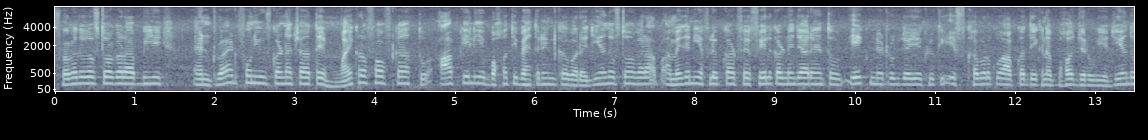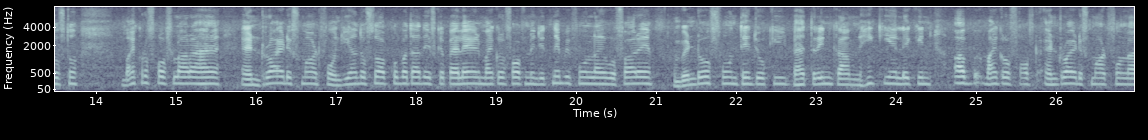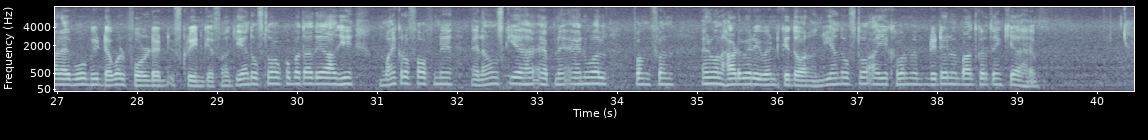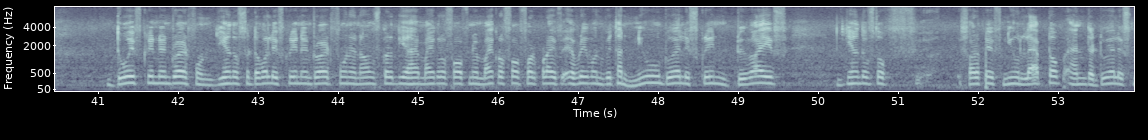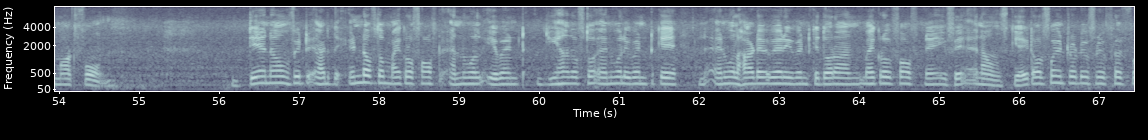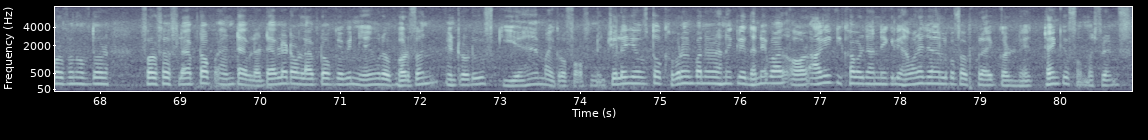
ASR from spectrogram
स्वागत है दोस्तों, अगर आप भी एंड्रॉयड फ़ोन यूज़ करना चाहते हैं माइक्रोसॉफ्ट का तो आपके लिए बहुत ही बेहतरीन खबर है। जी हाँ दोस्तों, अगर आप अमेजन या फ्लिपकार्ट से फेल करने जा रहे हैं तो एक मिनट रुक जाइए, क्योंकि इस खबर को आपका देखना बहुत ज़रूरी है। जी हाँ दोस्तों माइक्रोसॉफ्ट ला रहा है एंड्रॉयड स्मार्टफ़ोन जी हाँ दोस्तों, आपको बता दें, इसके पहले माइक्रोसॉफ्ट ने जितने भी फ़ोन लाए, वो सारे विंडोज़ फ़ोन थे, जो कि बेहतरीन काम नहीं किए, लेकिन अब माइक्रोसॉफ्ट एंड्रॉयड स्मार्टफ़ोन ला रहा है, वो भी डबल फोल्डेड स्क्रीन के साथ। जी हाँ दोस्तों, आपको बता दें, आज ही माइक्रोसॉफ्ट ने अनाउंस किया है अपने annual function annual hardware event के दौरान। जी हाँ दोस्तों, आइए खबर में डिटेल में बात करते हैं, क्या है। दो स्क्रीन एंड्रॉयड फ़ोन जी हाँ दोस्तों double screen android phone announce कर दिया है माइक्रोसॉफ्ट ने। Microsoft surprise everyone with a new dual screen device जी हाँ दोस्तों Surface new laptop and the dual smartphone they announce it at the end of the Microsoft annual event जी हाँ दोस्तों annual event के annual hardware event के दौरान Microsoft ने इसे announce किया। It also introduce refresh version of the Surface laptop and tablet tablet और laptop के भी न्यू वर्जन इंट्रोड्यूस किए हैं माइक्रोसॉफ्ट ने। चलिए दोस्तों खबर में बने रहने के लिए धन्यवाद और आगे की खबर जानने के लिए हमारे चैनल को सब्सक्राइब कर लें। Thank you so much friends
